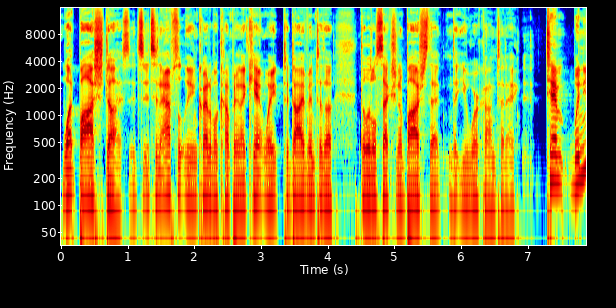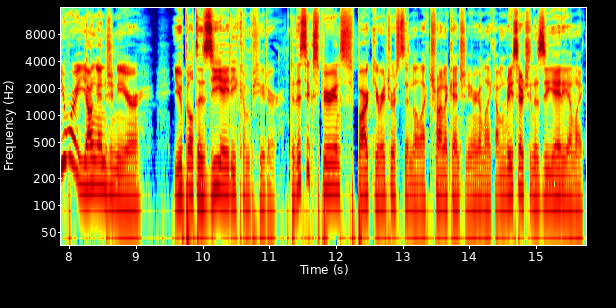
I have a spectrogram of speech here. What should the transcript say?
what Bosch does. It's it's an absolutely incredible company, and I can't wait to dive into the, the little section of Bosch that, that you work on today. Tim, when you were a young engineer, you built a Z80 computer. Did this experience spark your interest in electronic engineering? I'm like, I'm researching the Z80. I'm like,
